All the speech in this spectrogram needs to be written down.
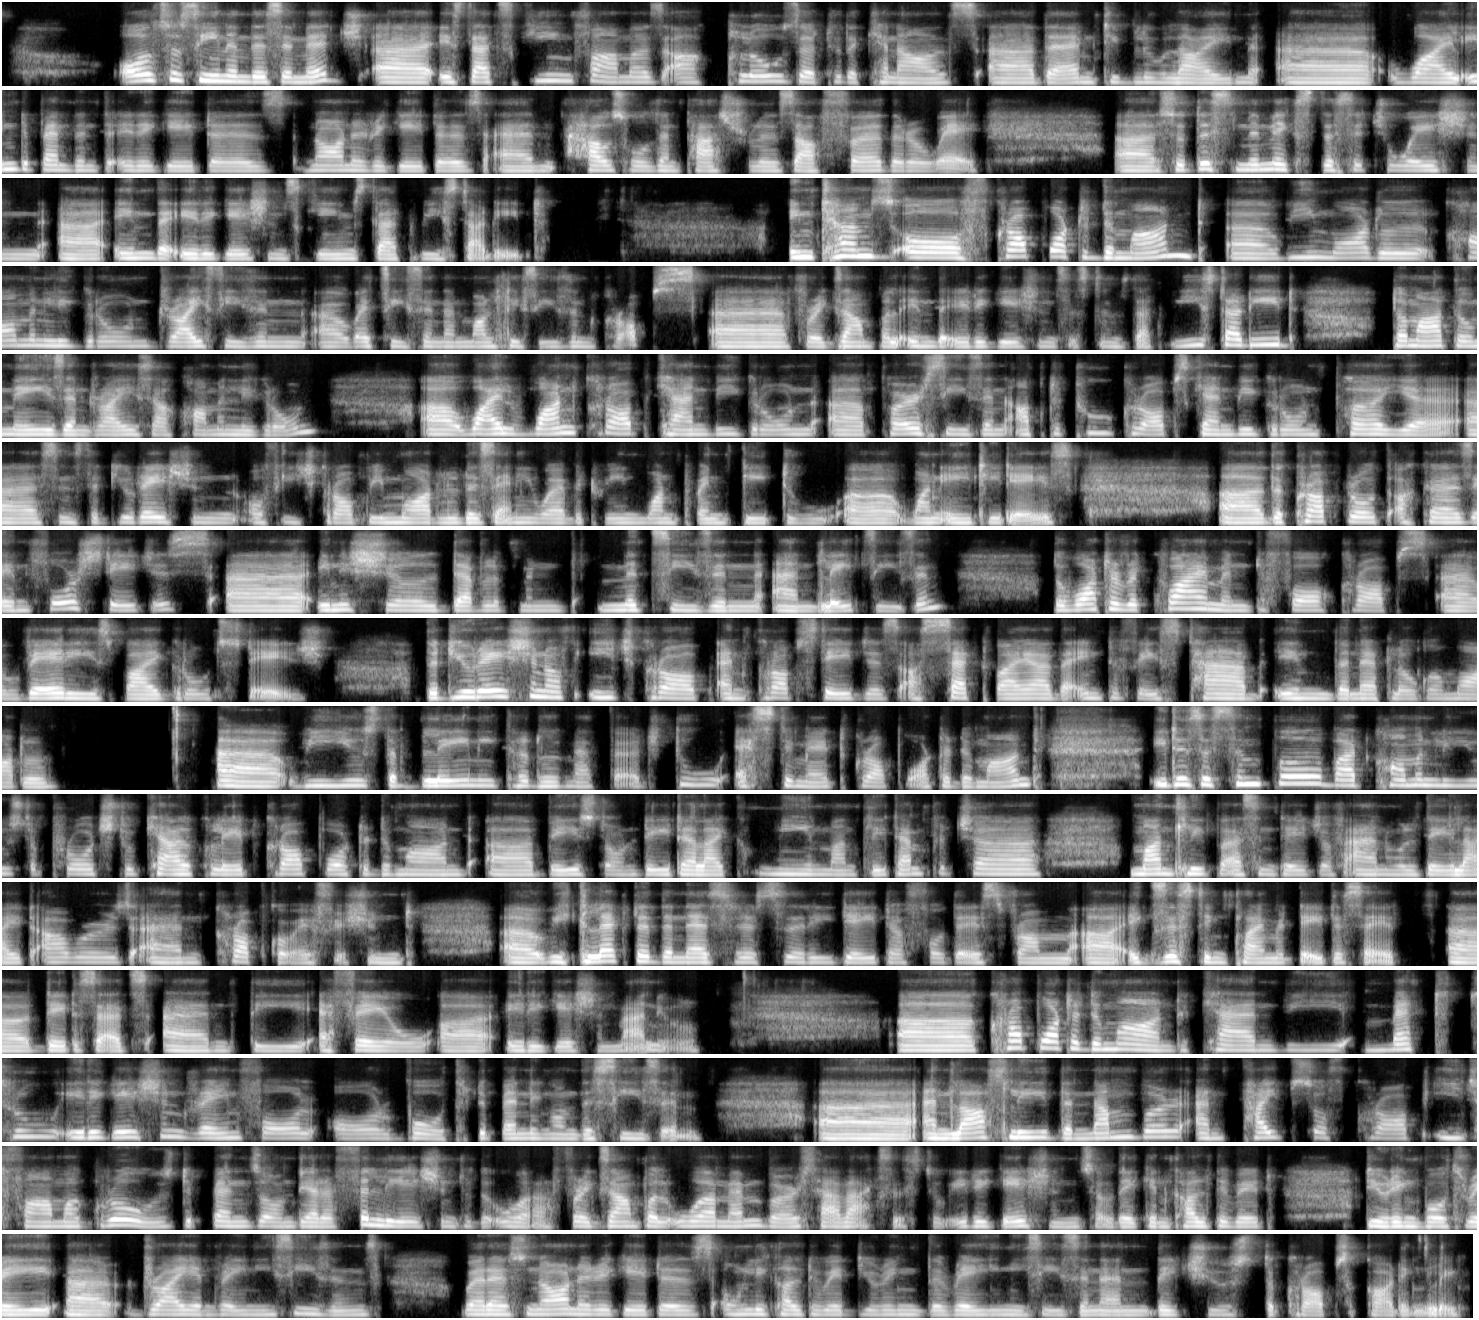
Also seen in this image uh, is that scheme farmers are closer to the canals, uh, the empty blue line, uh, while independent irrigators, non-irrigators, and households and pastoralists are further away. Uh, so this mimics the situation uh, in the irrigation schemes that we studied. In terms of crop water demand, uh, we model commonly grown dry season, uh, wet season, and multi-season crops. Uh, for example, in the irrigation systems that we studied, tomato, maize, and rice are commonly grown. Uh, while one crop can be grown uh, per season, up to two crops can be grown per year, uh, since the duration of each crop we modeled is anywhere between 120 to 180 days. Uh, the crop growth occurs in four stages, uh, initial development, mid-season, and late season. The water requirement for crops uh, varies by growth stage. The duration of each crop and crop stages are set via the interface tab in the NetLogo model uh, we use the Blaney-Criddle method to estimate crop water demand. It is a simple but commonly used approach to calculate crop water demand uh, based on data like mean monthly temperature, monthly percentage of annual daylight hours, and crop coefficient. Uh, we collected the necessary data for this from uh, existing climate data, set, uh, data sets and the FAO uh, irrigation manual. Uh, crop water demand can be met through irrigation, rainfall, or both, depending on the season. Uh, and lastly, the number and types of crop each farmer grows depends on their affiliation to the UA. For example, UA members have access to irrigation, so they can cultivate during both uh, dry and rainy seasons, whereas non-irrigators only cultivate during the rainy season and they choose the crops accordingly.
